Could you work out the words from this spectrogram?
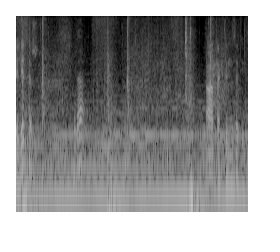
Ти лізеш? Да. А, так ти не залізеш.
